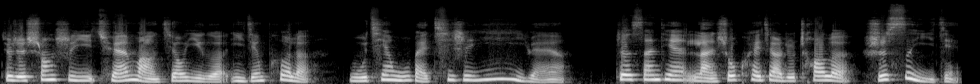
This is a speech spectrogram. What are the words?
就是双十一全网交易额已经破了五千五百七十一亿元啊！这三天揽收快件就超了十四亿件，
